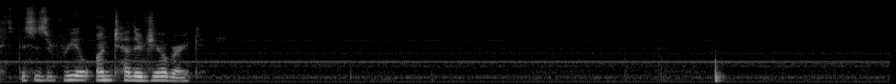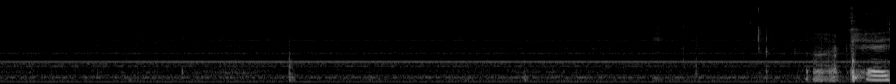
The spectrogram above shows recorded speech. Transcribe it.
this is a real untethered jailbreak. Okay,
